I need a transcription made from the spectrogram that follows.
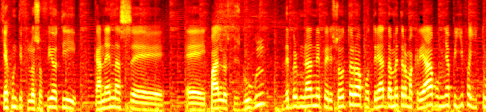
και έχουν τη φιλοσοφία ότι κανένας ε, ε, υπάλληλος της Google δεν πρέπει να είναι περισσότερο από 30 μέτρα μακριά από μια πηγή φαγητού.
